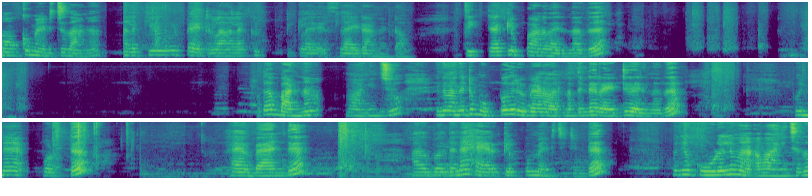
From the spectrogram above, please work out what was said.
മോക്ക് മേടിച്ചതാണ്. നല്ല ക്യൂട്ടായിട്ടുള്ള നല്ല കുട്ടി സ്ലൈഡാണ് കേട്ടോ. ടിക് ടാക് ക്ലിപ്പാണ് വരുന്നത്. ബണ്ണ് വാങ്ങിച്ചു. ഇത് വന്നിട്ട് മുപ്പത് രൂപയാണ് ഒരെണ്ണത്തിന്റെ റേറ്റ് വരുന്നത്. പിന്നെ പൊട്ട് ഹെയർ ബാൻഡ് അതുപോലെ തന്നെ ഹെയർ ക്ലിപ്പും മേടിച്ചിട്ടുണ്ട്. അപ്പോൾ ഞാൻ കൂടുതലും വാങ്ങിച്ചത്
